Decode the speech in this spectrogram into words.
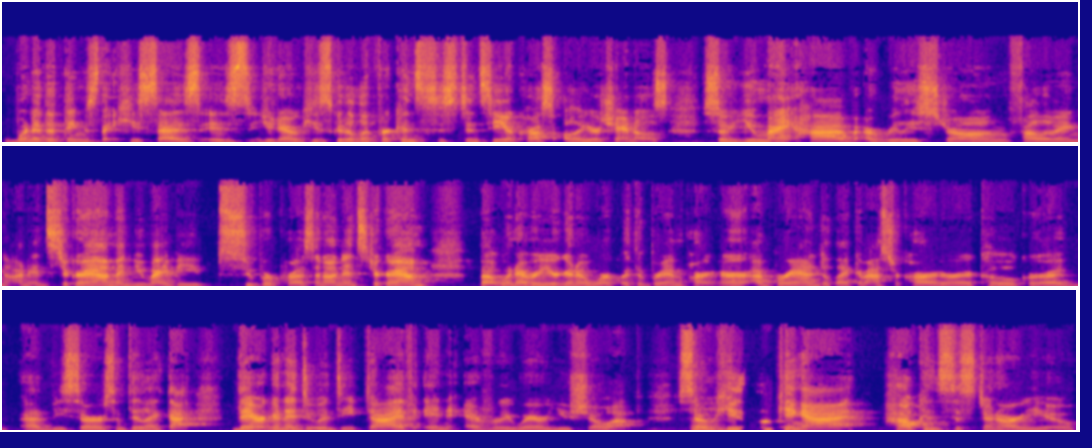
one of the things that he says is, you know, he's going to look for consistency across all your channels. So you might have a really strong following on Instagram and you might be super present on Instagram. But whenever you're going to work with a brand partner, a brand like a MasterCard or a Coke or a, a Visa or something like that, they're going to do a deep dive in everywhere you show up. So mm-hmm. he's looking at how consistent are you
